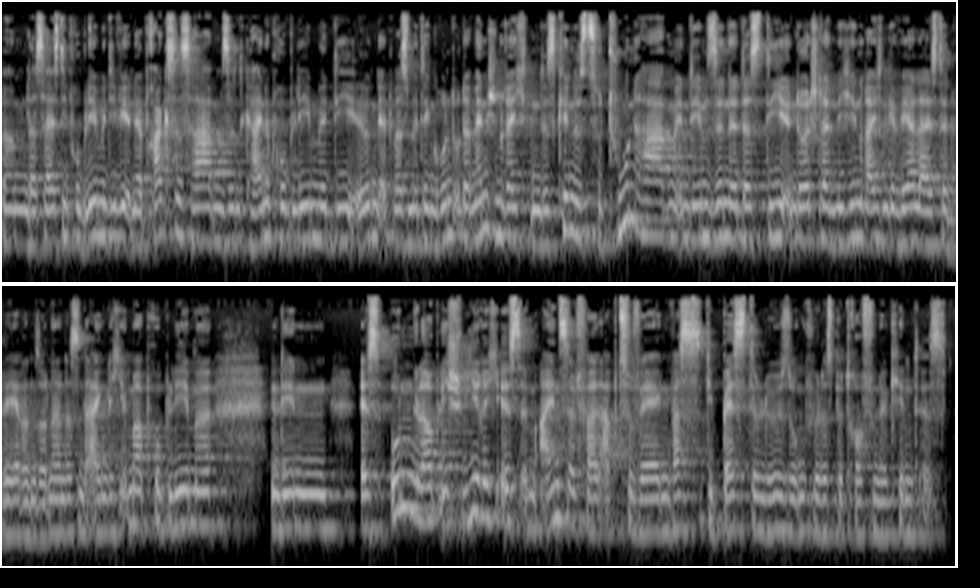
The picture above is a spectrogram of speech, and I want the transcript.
Ähm, das heißt, die Probleme, die wir in der Praxis haben, sind keine Probleme, die irgendetwas mit den Grund- oder Menschenrechten des Kindes zu tun haben, in dem Sinne, dass die in Deutschland nicht hinreichend gewährleistet wären, sondern das sind eigentlich immer Probleme, in denen es unglaublich schwierig ist, im Einzelfall abzuwägen, was die beste Lösung für das betroffene Kind ist.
